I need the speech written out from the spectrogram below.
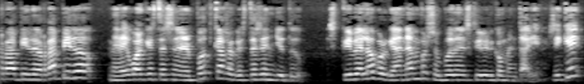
rápido, rápido. Me da igual que estés en el podcast o que estés en YouTube. Escríbelo porque en ambos se pueden escribir comentarios. Así que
